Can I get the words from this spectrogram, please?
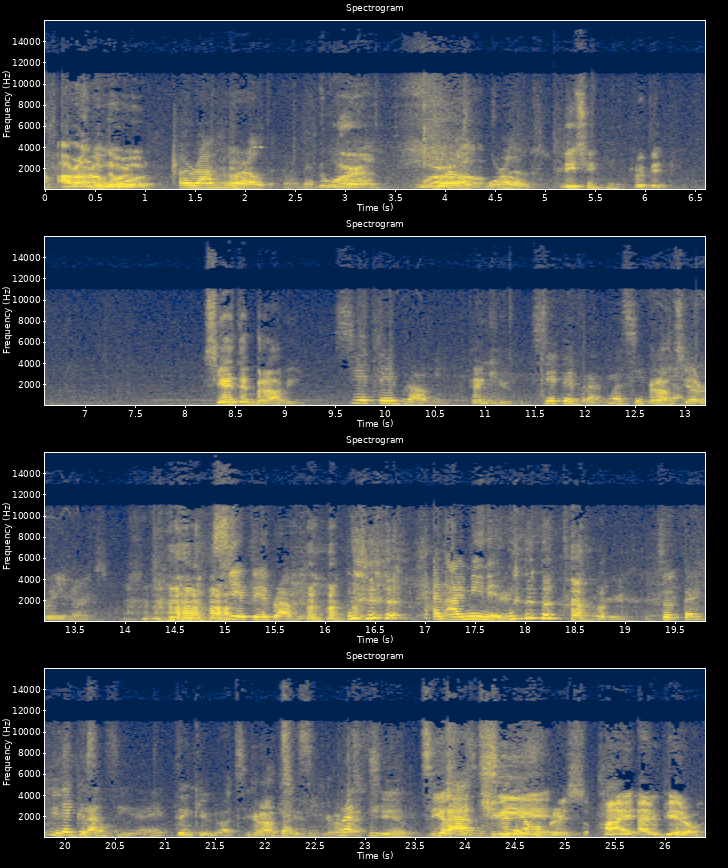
okay. Around, the world. Around the world. Oh, that's The world. World, world. Dici, repeat. Siete bravi. Siete bravi. Thank you. Siete bravi. What siete Grazie. You're really nice. Siete bravi. and I mean it. Okay. So thank you. Thank you so grazie, right? Thank you, grazie. Grazie. Grazie. Grazie. See you Grazie. soon. Ci vediamo presto. Hi, I'm Piero.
